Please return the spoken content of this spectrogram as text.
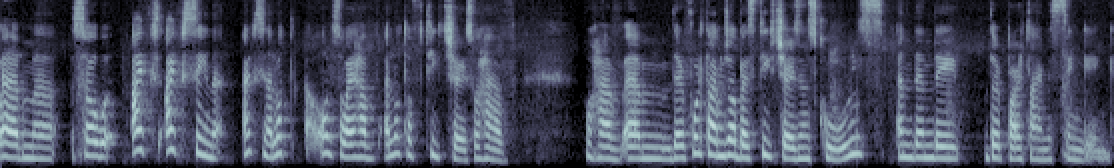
Um, uh, so I've I've seen I've seen a lot. Also, I have a lot of teachers who have who have um, their full time job as teachers in schools, and then they their part time is singing,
